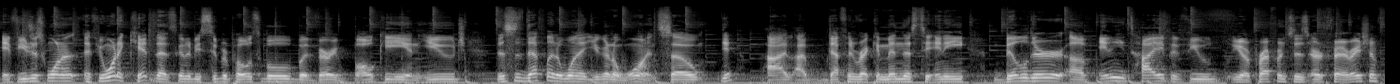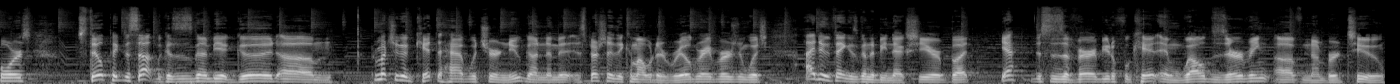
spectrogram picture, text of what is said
If you just want to, if you want a kit that's going to be superposable but very bulky and huge, this is definitely the one that you're going to want. So yeah, I, I, definitely recommend this to any builder of any type. If you your preference is Earth Federation Force, still pick this up because this is going to be a good. Um, pretty much a good kit to have with your new Gundam, especially if they come out with a real grade version, which I do think is going to be next year. But yeah, this is a very beautiful kit and well deserving of number two.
